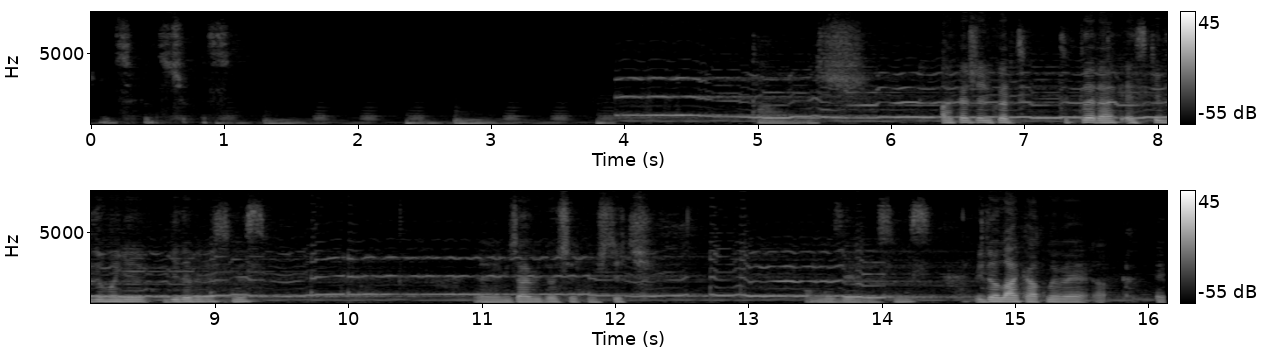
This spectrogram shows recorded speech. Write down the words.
Şimdi sıkıntı çıkmasın. Tamamdır. Arkadaşlar yukarı tık- tıklayarak eski videoma gidebilirsiniz. Ee, güzel video çekmiştik. Onu da izleyebilirsiniz. Video like atmayı ve e,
